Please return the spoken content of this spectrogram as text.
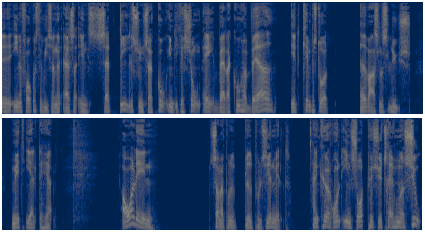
øh, en af frokostaviserne altså en særdeles, synes jeg, god indikation af, hvad der kunne have været et kæmpestort advarselslys midt i alt det her. Overlægen, som er blevet- politianmeldt, han kørte rundt i en sort Peugeot 307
